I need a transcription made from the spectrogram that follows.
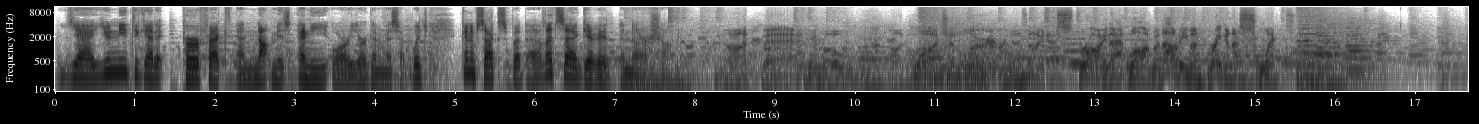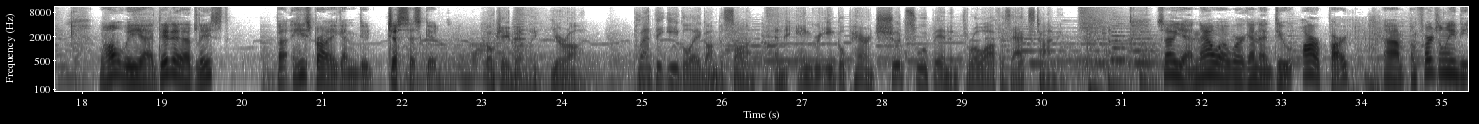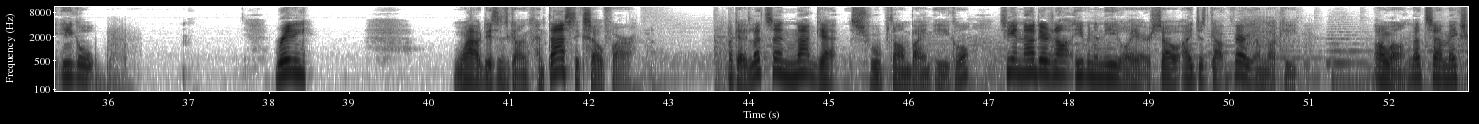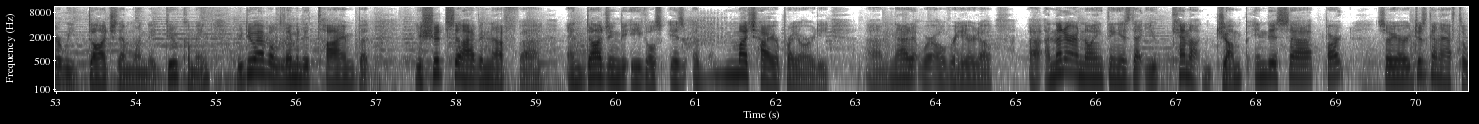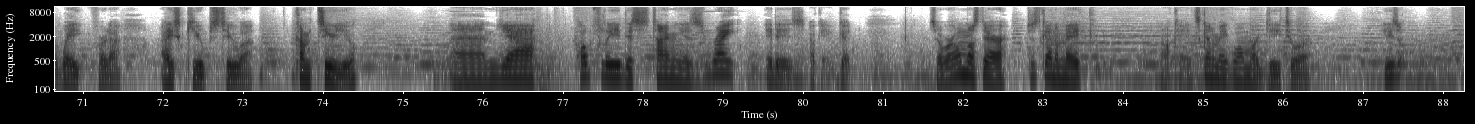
Yeah, you need to get it perfect and not miss any or you're gonna mess up, which kind of sucks, but uh, let's uh, give it another shot. Not bad, Hippo. But watch and learn as I destroy that log without even breaking a sweat. Well, we uh, did it at least, but he's probably gonna do just as good. Okay, Bentley, you're on. Plant the eagle egg on Bison, and the angry eagle parent should swoop in and throw off his axe timing. So yeah, now uh, we're gonna do our part. Um, unfortunately, the eagle... Really? Wow, this is going fantastic so far. Okay, let's uh, not get swooped on by an eagle. See, now there's not even an eagle here, so I just got very unlucky. Oh well, let's uh, make sure we dodge them when they do come in. We do have a limited time, but you should still have enough, uh, and dodging the eagles is a much higher priority. Um, now that we're over here though, uh, another annoying thing is that you cannot jump in this uh, part, so you're just gonna have to wait for the ice cubes to uh, come to you. And yeah, hopefully this timing is right. It is. Okay, good. So we're almost there. Just gonna make... Okay, it's gonna make one more detour. He's...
